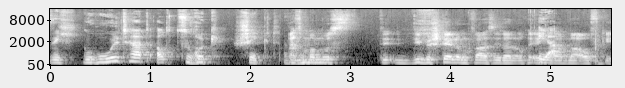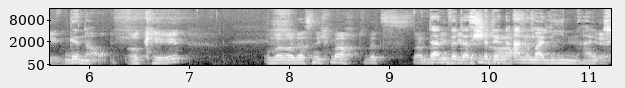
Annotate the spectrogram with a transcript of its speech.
sich geholt hat, auch zurückschickt. Also man muss die, Bestellung quasi dann auch irgendwann Ja. mal aufgeben. Genau. Okay. Und wenn man das nicht macht, wird es dann Dann wird das mit den bestraft. Anomalien halt Ja.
